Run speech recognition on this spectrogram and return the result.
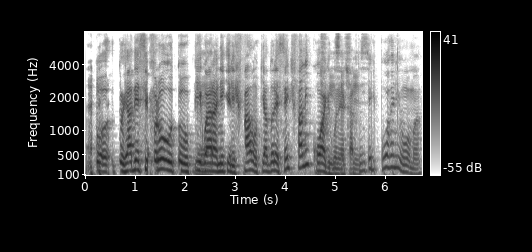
tu, tu já decifrou o tupi É. guarani que eles falam? Que adolescente fala em código, Difícil, né, é cara? Tu não difícil. entende porra nenhuma.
